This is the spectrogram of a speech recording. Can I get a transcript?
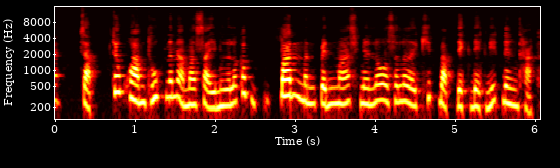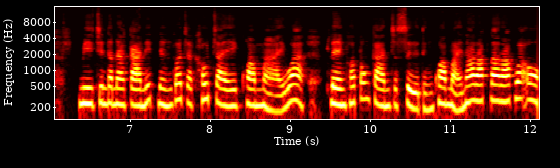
นะจับเจ้าความทุกข์นั้นนะมาใส่มือแล้วก็ปั้นมันเป็นมาร์ชเมลโล่ซะเลย คิดแบบเด็กๆนิดนึงค่ะ มีจินตนาการนิดนึงก็จะเข้าใจความหมายว่า เพลงเขาต้องการจะสื่อถึงความหมายน่ารักน่ารักว่าอ๋อ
